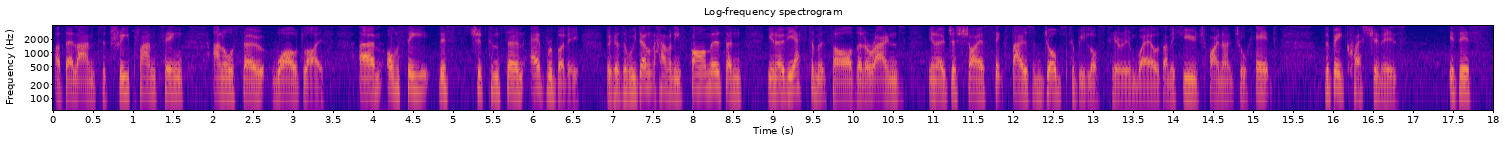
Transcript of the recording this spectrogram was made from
of their land to tree planting and also wildlife. Um, obviously, this should concern everybody because if we don't have any farmers, and you know the estimates are that around you know just shy of 6,000 jobs could be lost here in Wales and a huge financial hit. The big question is, is this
